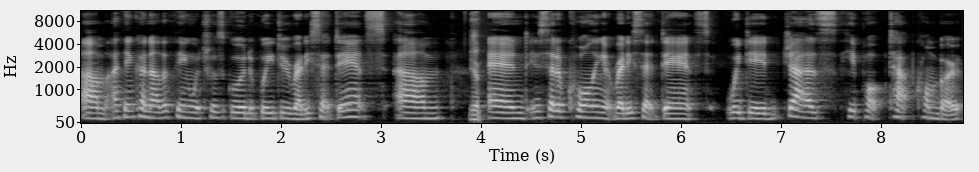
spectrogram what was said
Um, I think another thing which was good, we do Ready Set Dance. Um, Yep. And instead of calling it Ready Set Dance, we did jazz, hip hop, tap combo.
